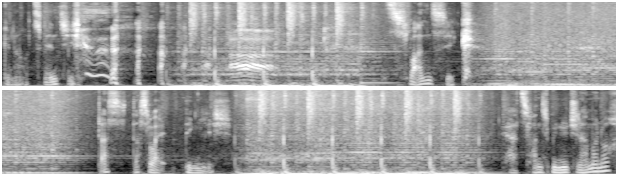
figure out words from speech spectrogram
20 genau, 20. 20. Das, das war dinglich. Ja, 20 Minütchen haben wir noch.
